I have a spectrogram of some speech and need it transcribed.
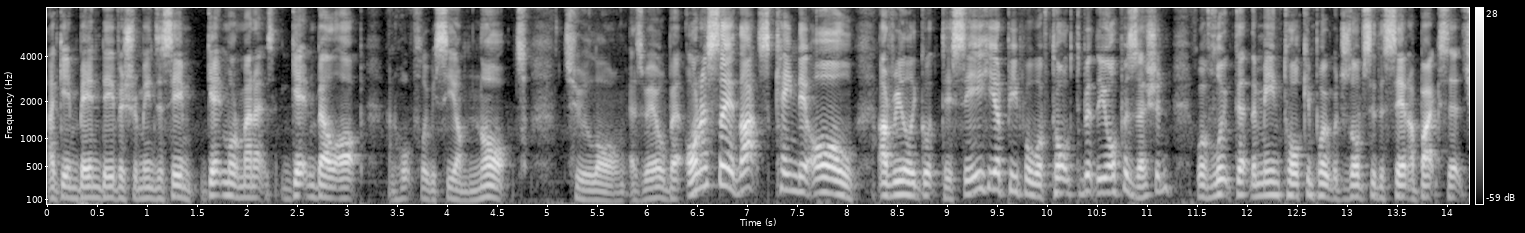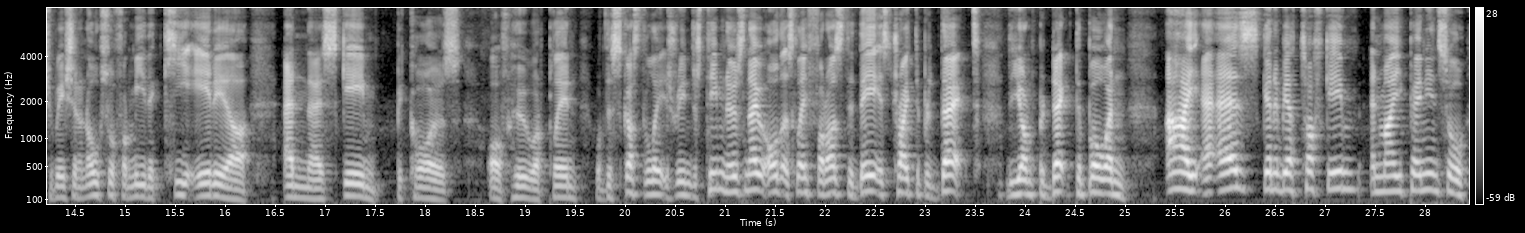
again, Ben Davies remains the same. Getting more minutes, getting built up and hopefully we see him not too long as well. But honestly, that's kind of all I've really got to say here, people. We've talked about the opposition. We've looked at the main talking point, which is obviously the centre-back situation, and also for me, the key area in this game because of who we're playing. We've discussed the latest Rangers team news. Now, all that's left for us today is try to predict the unpredictable and Aye, it is going to be a tough game, in my opinion. So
